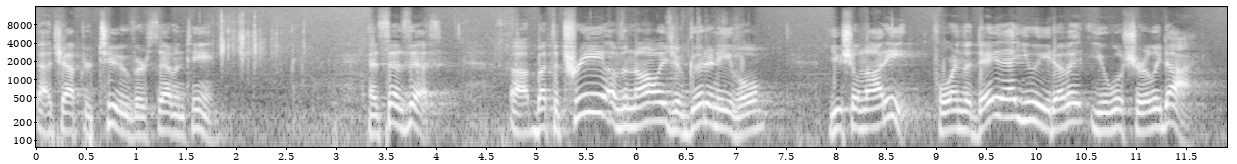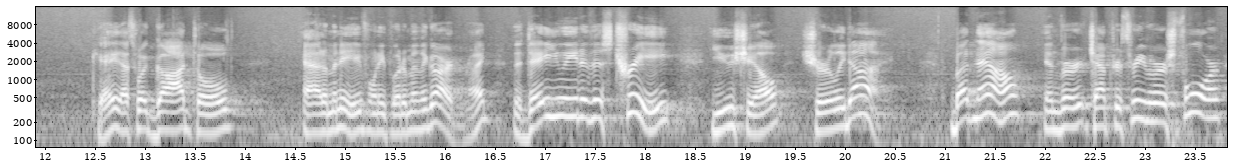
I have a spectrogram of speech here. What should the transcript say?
uh, chapter 2, verse 17. it says this uh, But the tree of the knowledge of good and evil you shall not eat, for in the day that you eat of it, you will surely die. Okay, that's what God told Adam and Eve when he put them in the garden, right? The day you eat of this tree, you shall surely die. But now, in chapter 3, verse 4,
